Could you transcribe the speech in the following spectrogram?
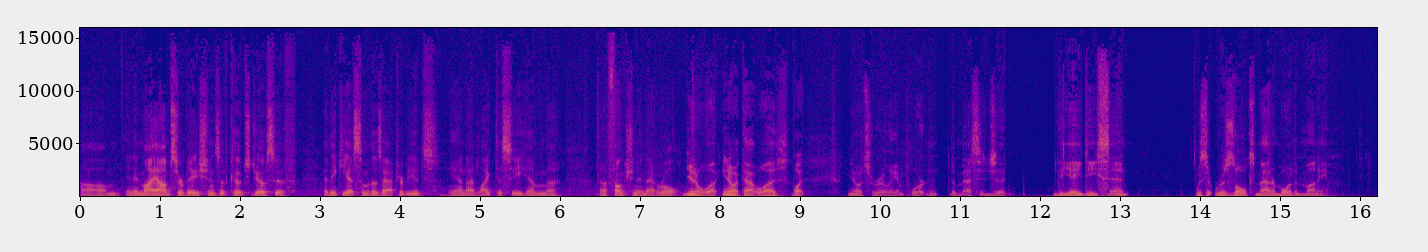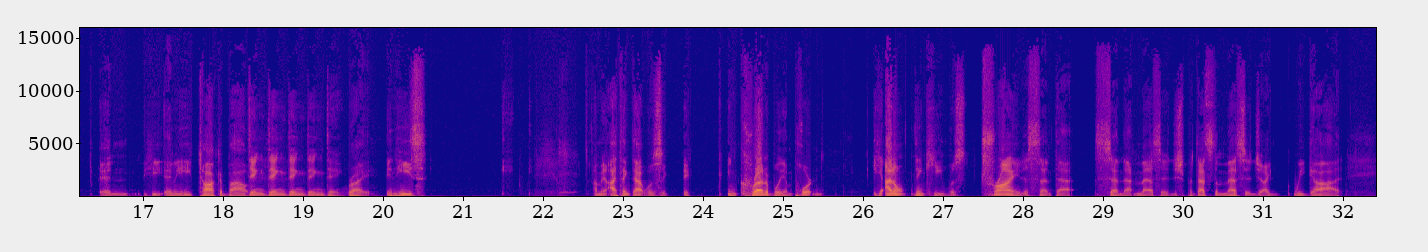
um, and in my observations of Coach Joseph, I think he has some of those attributes, and I'd like to see him uh, uh, function in that role. You know what? You know what that was? What? You know it's really important. The message that the AD sent was that results matter more than money. And he, I mean, he talked about Ding, ding, ding, ding, ding. right, and he's. I mean, I think that was incredibly important. He, I don't think he was trying to send that send that message, but that's the message I we got.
